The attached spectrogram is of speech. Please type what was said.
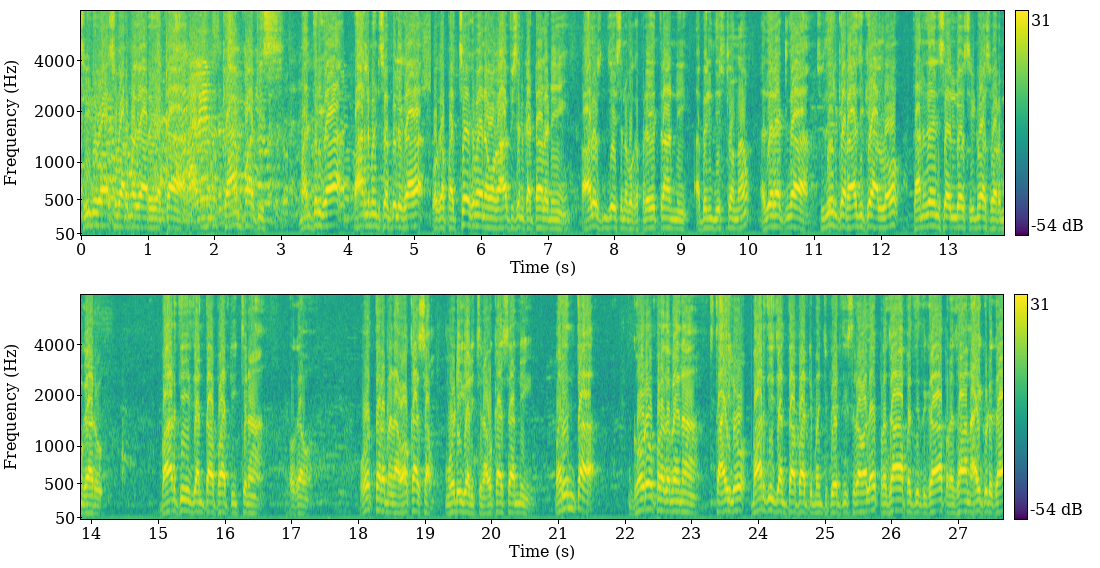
శ్రీనివాస్ వర్మ గారి యొక్క క్యాంప్ ఆఫీస్. మంత్రిగా పార్లమెంట్ సభ్యులుగా ఒక ప్రత్యేకమైన ఒక ఆఫీసును కట్టాలని ఆలోచన చేసిన ఒక ప్రయత్నాన్ని అభినందిస్తున్నాం. అదే రకంగా సుదీర్ఘ రాజకీయాల్లో తనదైన శైలిలో శ్రీనివాస్ వర్మ గారు భారతీయ జనతా పార్టీ ఇచ్చిన ఒక ఉత్తరమైన అవకాశం మోడీ గారు ఇచ్చిన అవకాశాన్ని మరింత గౌరవప్రదమైన స్థాయిలో భారతీయ జనతా పార్టీ మంచి పేరు తీసుకురావాలి. ప్రజాపతిగా ప్రజానాయకుడిగా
